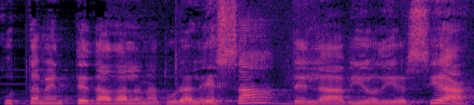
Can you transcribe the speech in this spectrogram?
justamente dada la naturaleza de la biodiversidad.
